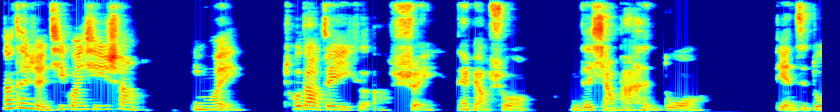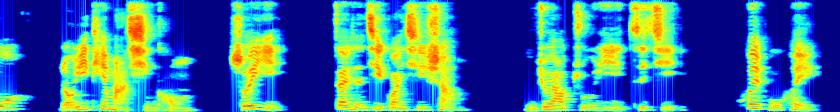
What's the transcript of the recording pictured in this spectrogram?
那在人际关系上，因为抽到这一个水，代表说你的想法很多，点子多，容易天马行空，所以在人际关系上，你就要注意自己会不会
